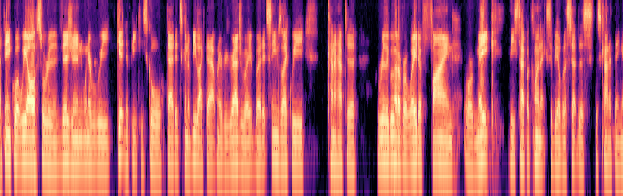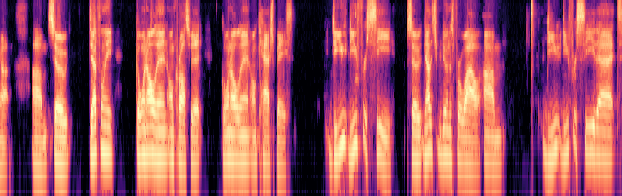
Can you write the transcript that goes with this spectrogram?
I think what we all sort of envision whenever we get into PT school that it's going to be like that whenever you graduate. But it seems like we kind of have to really go out of our way to find or make these type of clinics to be able to set this this kind of thing up. Um, so definitely going all in on CrossFit, going all in on cash based do you do you foresee so now that you've been doing this for a while um, do you do you foresee that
